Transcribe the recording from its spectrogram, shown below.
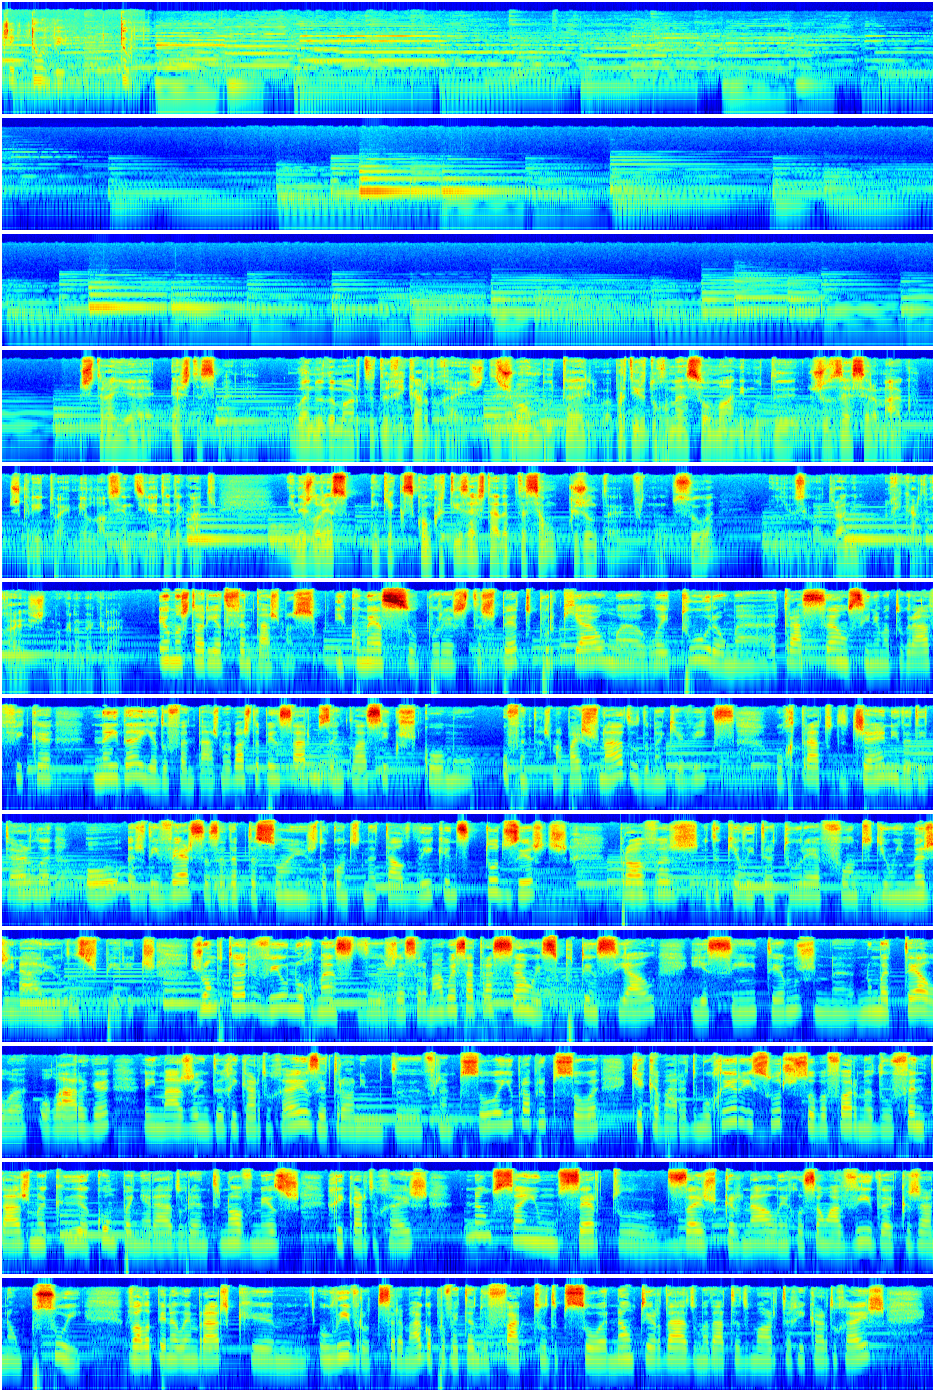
J'ai tout vu. Tout. Estreia esta semana o ano da morte de Ricardo Reis, de João Botelho, a partir do romance homónimo de José Saramago, escrito em 1984. Inês Lourenço, em que é que se concretiza esta adaptação que junta Fernando Pessoa e o seu heterónimo Ricardo Reis no grande ecrã? É uma história de fantasmas e começo por este aspecto porque há uma leitura, uma atração cinematográfica na ideia do fantasma. Basta pensarmos em clássicos como O Fantasma Apaixonado, de Mankiewicz, O Retrato de Jenny, de Dieterle, ou as diversas adaptações do Conto de Natal de Dickens, todos estes provas de que a literatura é a fonte de um imaginário dos espíritos. João Botelho viu no romance de José Saramago essa atração, esse potencial, e assim temos na, numa tela larga a imagem de Ricardo Reis, heterónimo de Fernando Pessoa, e o próprio Pessoa, que acabara de morrer e surge sob a forma do fantasma que acompanhará durante nove meses Ricardo Reis não sem um certo desejo carnal em relação à vida que já não possui. Vale a pena lembrar que hum, o livro de Saramago, aproveitando o facto de Pessoa não ter dado uma data de morte a Ricardo Reis,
